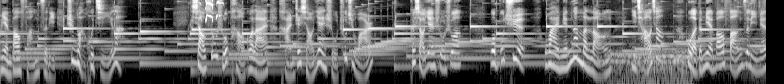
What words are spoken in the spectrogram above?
面包房子里是暖和极了。小松鼠跑过来喊着小鼹鼠出去玩儿，可小鼹鼠说：“我不去，外面那么冷。”你瞧瞧，我的面包房子里面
